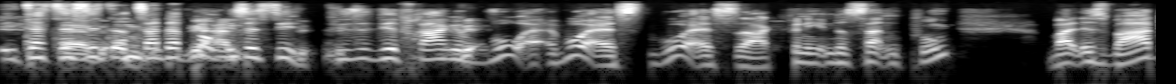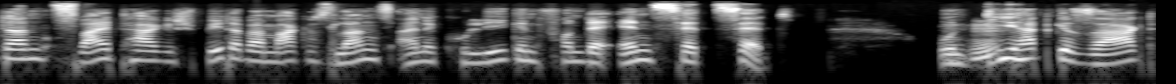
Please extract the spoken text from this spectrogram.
das, das ist ein interessanter Punkt. Haben, ist es die, diese die Frage, wo er, wo er es, wo er es sagt, finde ich einen interessanten Punkt weil es war dann zwei Tage später bei Markus Lanz eine Kollegin von der NZZ. Und mhm. die hat gesagt,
